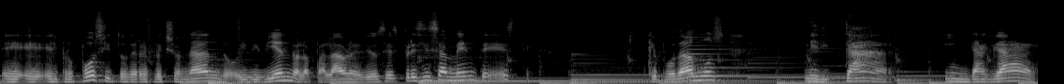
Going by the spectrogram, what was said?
eh, eh, el propósito de reflexionando y viviendo la palabra de Dios es precisamente este, que podamos meditar, indagar,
